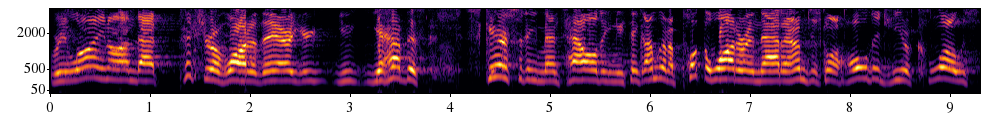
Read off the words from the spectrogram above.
relying on that picture of water there, you, you, you have this scarcity mentality, and you think, I'm going to put the water in that, and I'm just going to hold it here close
